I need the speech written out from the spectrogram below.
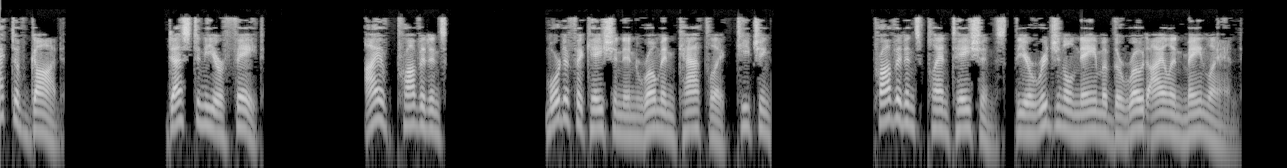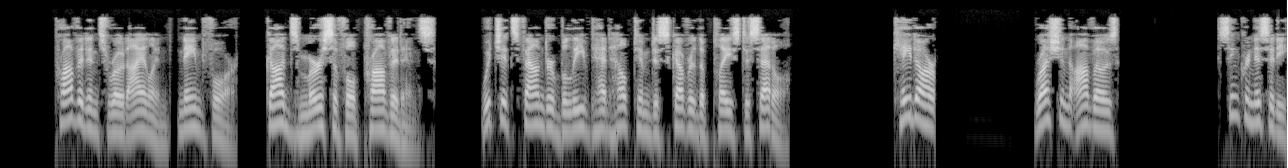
Act of God Destiny or fate Eye of Providence Mortification in Roman Catholic teaching Providence Plantations, the original name of the Rhode Island mainland Providence, Rhode Island, named for "...God's merciful providence", which its founder believed had helped him discover the place to settle. Kedar Russian Avos Synchronicity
